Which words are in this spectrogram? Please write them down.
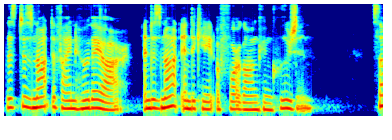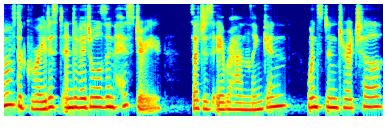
this does not define who they are and does not indicate a foregone conclusion. Some of the greatest individuals in history, such as Abraham Lincoln, Winston Churchill,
